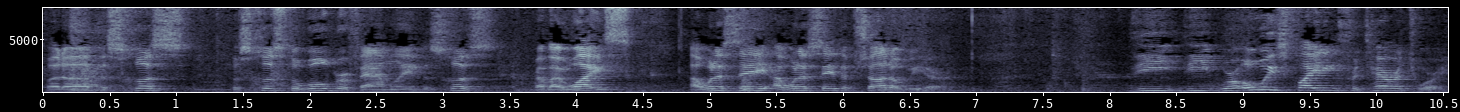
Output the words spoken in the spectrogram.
but uh, the zchus, the Wilbur family, the zchus, Rabbi Weiss. I want to say I want to say the pshat over here the, the, we're always fighting for territory.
